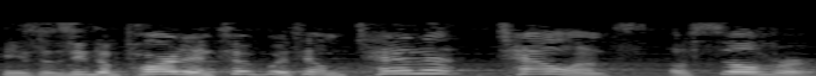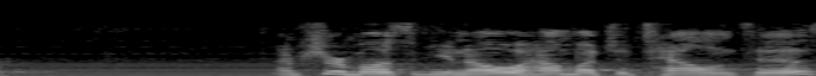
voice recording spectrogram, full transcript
He, says, He departed and took with him ten talents of silver. I'm sure most of you know how much a talent is.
